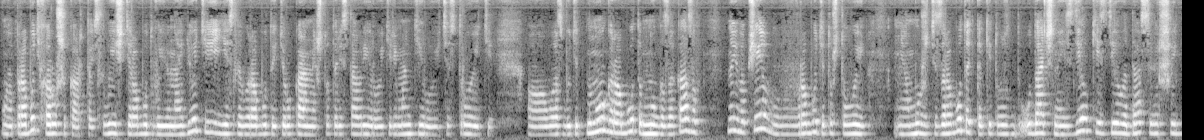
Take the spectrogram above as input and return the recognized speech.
Ой, по работе хорошая карта. Если вы ищете работу, вы ее найдете. Если вы работаете руками, что-то реставрируете, ремонтируете, строите, а, у вас будет много работы, много заказов. Ну и вообще в работе то, что вы э, можете заработать, какие-то удачные сделки сделать, да, совершить.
